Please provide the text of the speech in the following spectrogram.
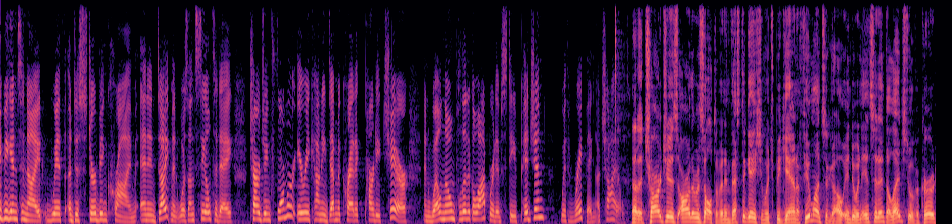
We begin tonight with a disturbing crime. An indictment was unsealed today charging former Erie County Democratic Party chair and well-known political operative Steve Pigeon with raping a child. Now, the charges are the result of an investigation which began a few months ago into an incident alleged to have occurred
